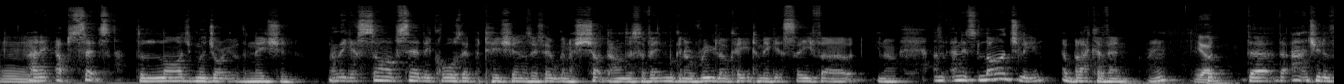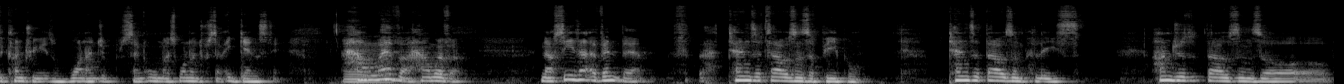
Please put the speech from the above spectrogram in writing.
Mm. And it upsets the large majority of the nation. And they get so upset, they cause their petitions, they say we're going to shut down this event, we're going to relocate it to make it safer, you know. And and it's largely a black event, right? Yeah. But the the attitude of the country is 100%, almost 100% against it. Mm. However, however, now see that event there, tens of thousands of people, tens of thousands of police, hundreds of thousands of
